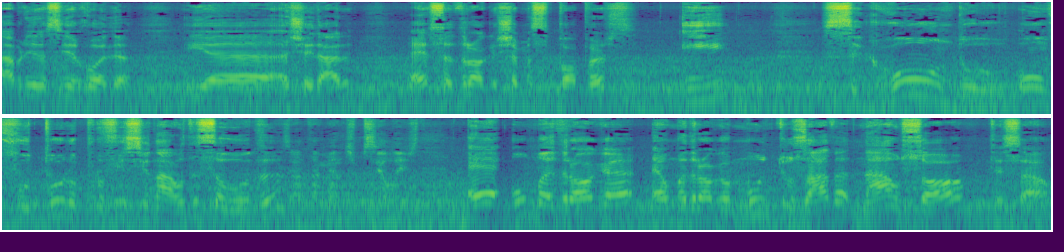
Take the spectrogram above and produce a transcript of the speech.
a abrir assim a rolha e a, a cheirar, essa droga chama-se Poppers e, segundo um futuro profissional de saúde, Exatamente, especialista. é uma droga, é uma droga muito usada, não só, atenção,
